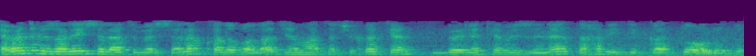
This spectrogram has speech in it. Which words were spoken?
Efendimiz Aleyhisselatü Vesselam kalabalığa cemaate çıkarken böyle temizliğine daha bir dikkatli olurdu.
